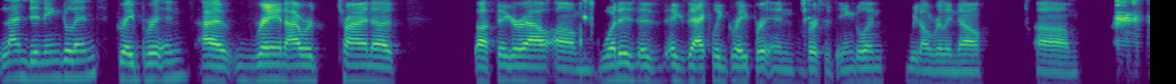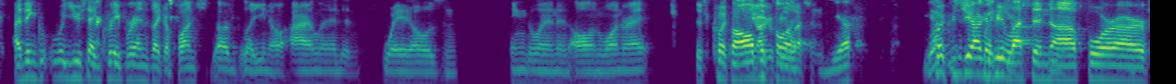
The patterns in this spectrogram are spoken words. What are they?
London, England, Great Britain. I, Ray and I were trying to uh, figure out um, what is, is exactly Great Britain versus England. We don't really know. Um, I think what you said, Great Britain's like a bunch of like you know Ireland and Wales and England and all in one, right? Just quick All geography lessons. Yep. Yep, quick geography quick, lesson yeah. uh, for our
